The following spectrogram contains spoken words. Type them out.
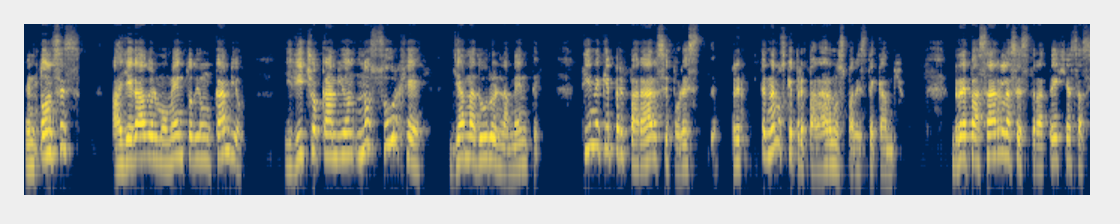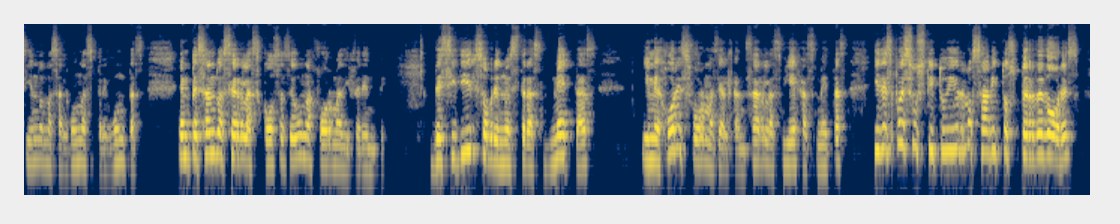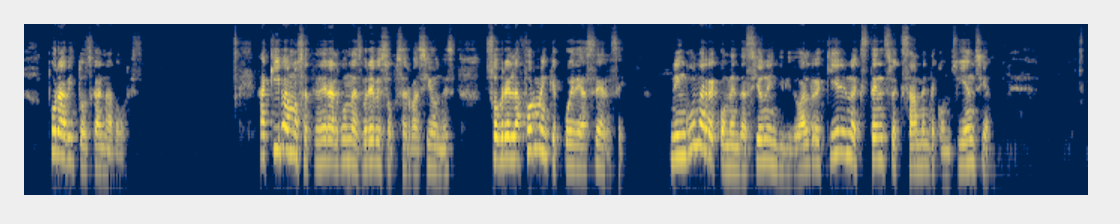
Entonces, Ha llegado el momento de un cambio y dicho cambio no surge ya maduro en la mente. Tiene que prepararse por este, tenemos que prepararnos para este cambio. Repasar las estrategias haciéndonos algunas preguntas, empezando a hacer las cosas de una forma diferente. Decidir sobre nuestras metas y mejores formas de alcanzar las viejas metas y después sustituir los hábitos perdedores por hábitos ganadores. Aquí vamos a tener algunas breves observaciones sobre la forma en que puede hacerse. Ninguna recomendación individual requiere un extenso examen de conciencia,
